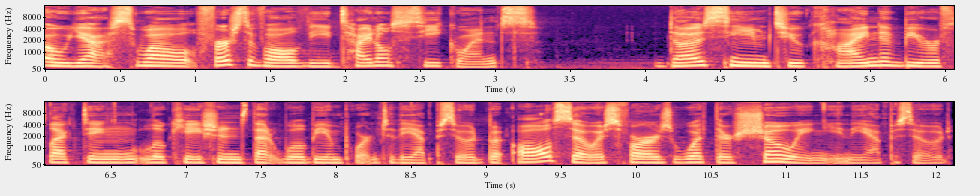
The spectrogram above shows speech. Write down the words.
Oh, yes. Well, first of all, the title sequence does seem to kind of be reflecting locations that will be important to the episode, but also as far as what they're showing in the episode.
